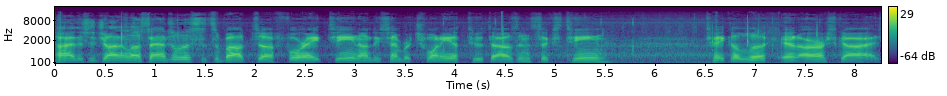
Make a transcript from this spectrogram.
Hi, this is John in Los Angeles. It's about uh, 4.18 on December 20th, 2016. Take a look at our skies.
